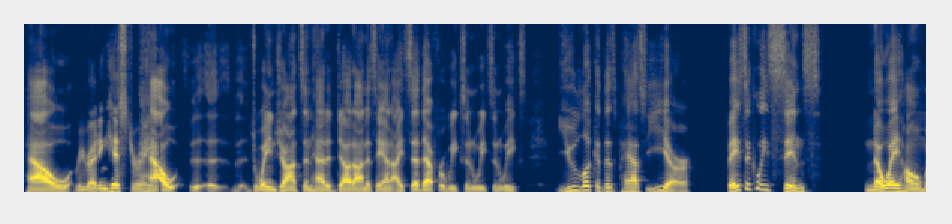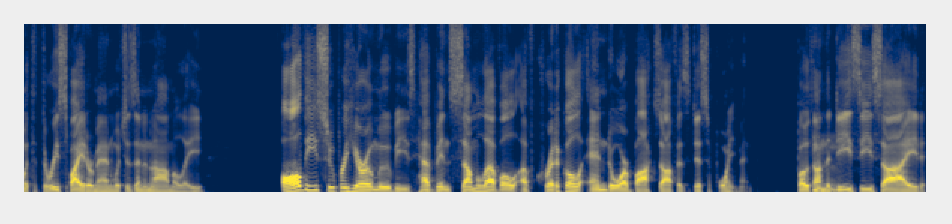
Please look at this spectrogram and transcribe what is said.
how Rewriting history. how uh, uh, Dwayne Johnson had a dud on his hand. I said that for weeks and weeks and weeks. You look at this past year, basically since No Way Home with the three Spider-Men, which is an anomaly, all these superhero movies have been some level of critical and or box office disappointment, both on the Mhm. DC side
